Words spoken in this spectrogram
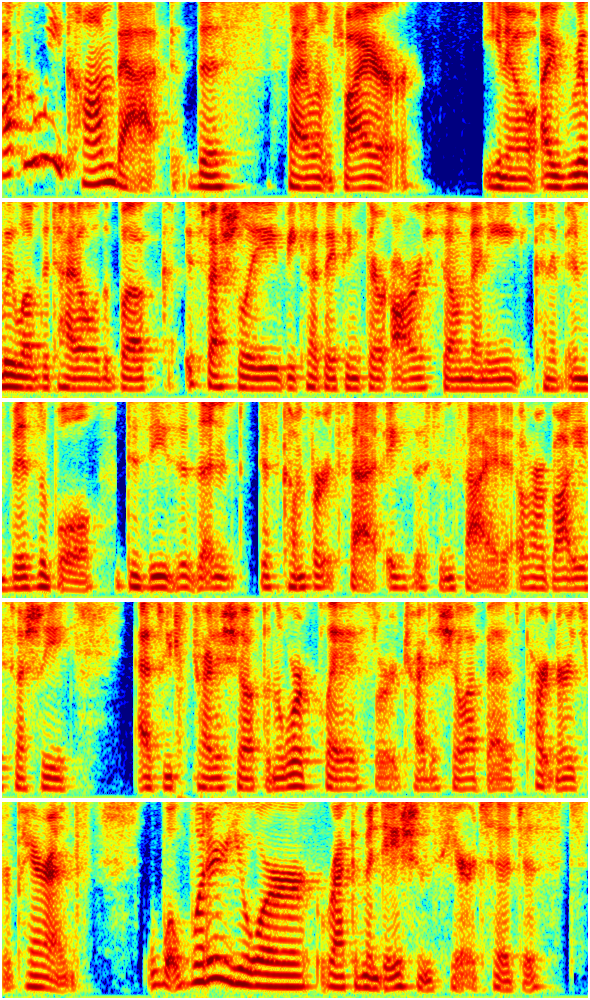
How can we combat this silent fire you know, I really love the title of the book, especially because I think there are so many kind of invisible diseases and discomforts that exist inside of our body, especially as we try to show up in the workplace or try to show up as partners or parents. What, what are your recommendations here to just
